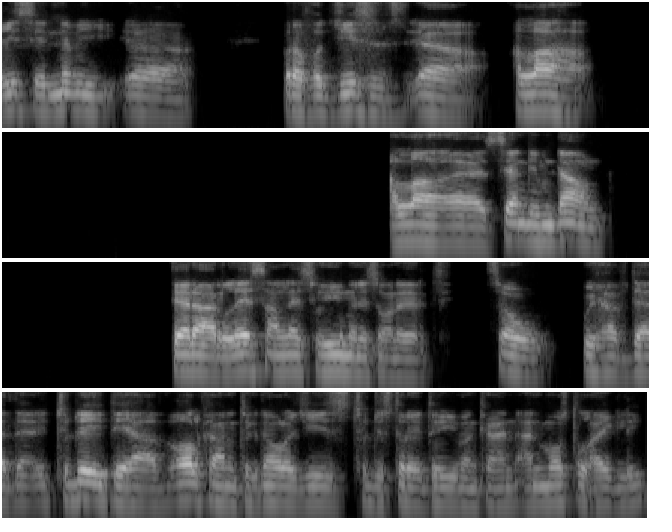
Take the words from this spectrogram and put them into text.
Isa, Nabi, uh, Prophet Jesus, uh, Allah, Allah uh, sent him down. There are less and less humans on earth. So we have that today. They have all kind of technologies to destroy the humankind, and most likely,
